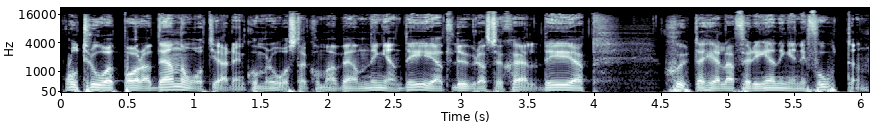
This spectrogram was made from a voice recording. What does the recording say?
och tro att bara den åtgärden kommer att åstadkomma vändningen, det är att lura sig själv. Det är att skjuta hela föreningen i foten.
